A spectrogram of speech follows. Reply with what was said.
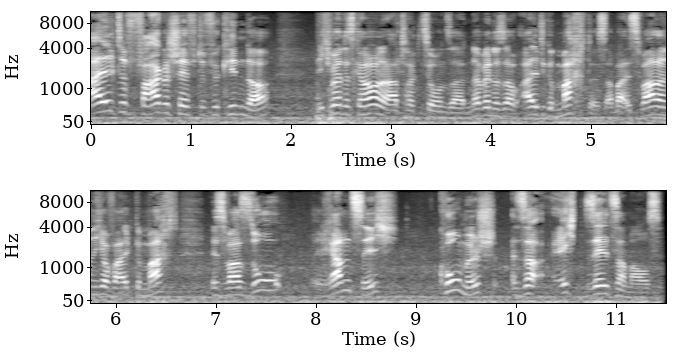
alte Fahrgeschäfte für Kinder. Ich meine, das kann auch eine Attraktion sein, ne, wenn das auf alt gemacht ist. Aber es war da nicht auf alt gemacht. Es war so ranzig, komisch, es sah echt seltsam aus.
